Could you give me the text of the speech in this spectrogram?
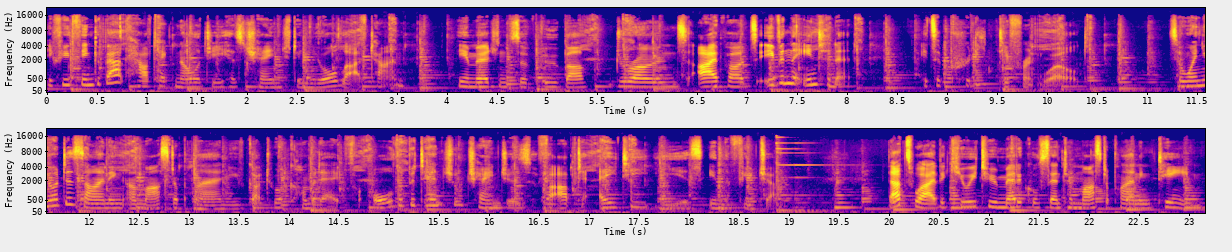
If you think about how technology has changed in your lifetime, the emergence of Uber, drones, iPods, even the internet, it's a pretty different world. So, when you're designing a master plan, you've got to accommodate for all the potential changes for up to 80 years in the future. That's why the QE2 Medical Centre Master Planning team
